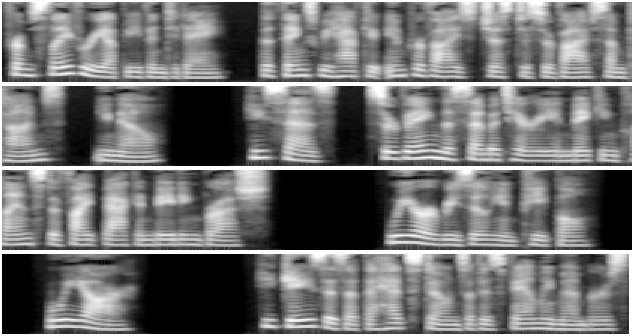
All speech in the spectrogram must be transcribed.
From slavery up even today, the things we have to improvise just to survive sometimes, you know. He says, surveying the cemetery and making plans to fight back invading brush. We are a resilient people. We are. He gazes at the headstones of his family members,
